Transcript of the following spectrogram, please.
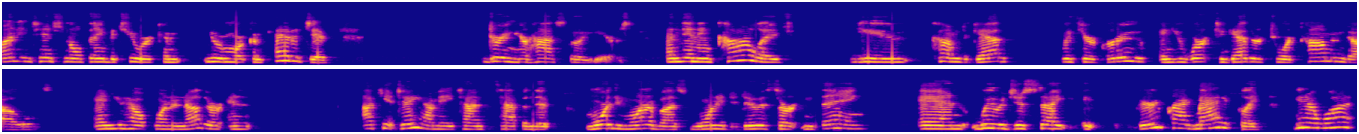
unintentional thing, but you were com- you were more competitive during your high school years, and then in college, you come together with your group and you work together toward common goals and you help one another. And I can't tell you how many times it's happened that more than one of us wanted to do a certain thing, and we would just say very pragmatically, you know what?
